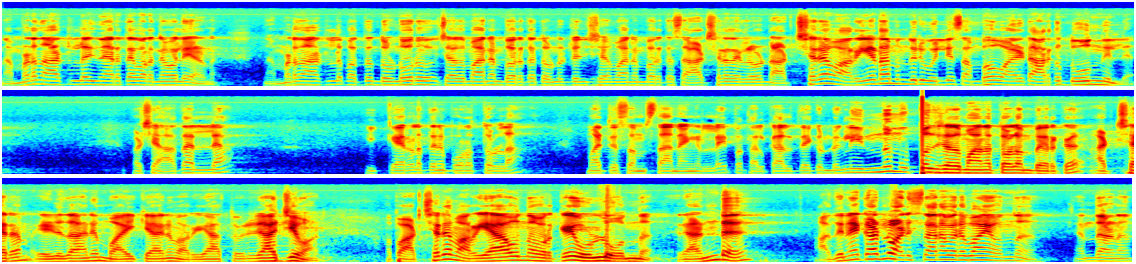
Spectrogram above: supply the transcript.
നമ്മുടെ നാട്ടിൽ നേരത്തെ പറഞ്ഞ പോലെയാണ്. നമ്മുടെ നാട്ടിൽ പത്തും തൊണ്ണൂറ് ശതമാനം പേർക്ക് തൊണ്ണൂറ്റഞ്ച് ശതമാനം പേർക്ക് സാക്ഷരതകളുണ്ട് അക്ഷരം അറിയണമെന്നൊരു വലിയ സംഭവമായിട്ട് ആർക്കും തോന്നുന്നില്ല. പക്ഷേ അതല്ല ഈ കേരളത്തിന് പുറത്തുള്ള മറ്റ് സംസ്ഥാനങ്ങളിലെ ഇപ്പോൾ തൽക്കാലത്തേക്കുണ്ടെങ്കിൽ ഇന്നും മുപ്പത് ശതമാനത്തോളം പേർക്ക് അക്ഷരം എഴുതാനും വായിക്കാനും അറിയാത്ത ഒരു രാജ്യമാണ്. അപ്പോൾ അക്ഷരം അറിയാവുന്നവർക്കേ ഉള്ളൂ ഒന്ന്. രണ്ട് അതിനേക്കാട്ടിലും അടിസ്ഥാനപരമായ ഒന്ന് എന്താണ്?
